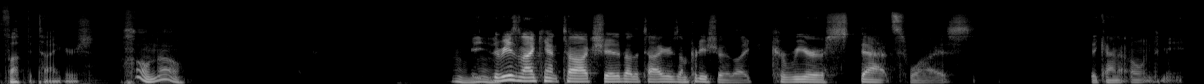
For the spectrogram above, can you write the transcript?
Fuck the Tigers. Oh no. Oh no. The reason I can't talk shit about the Tigers, I'm pretty sure, like career stats wise, they kind of owned me.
